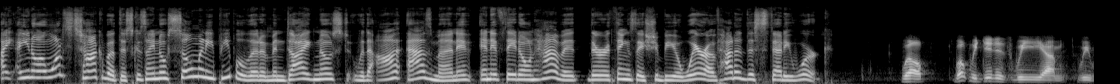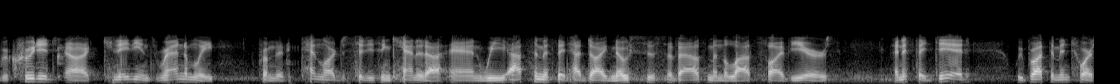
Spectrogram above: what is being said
I, you know, I wanted to talk about this because I know so many people that have been diagnosed with asthma, and if, and if they don't have it, there are things they should be aware of. How did this study work? Well, what we did is we um, we recruited uh, Canadians randomly from the 10 largest cities in Canada, and we asked them if they'd had diagnosis of asthma in the last five years. And if they did, we brought them into our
